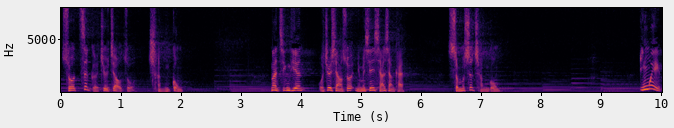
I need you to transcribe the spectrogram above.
说这个就叫做成功。那今天我就想说，你们先想想看，什么是成功？因为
